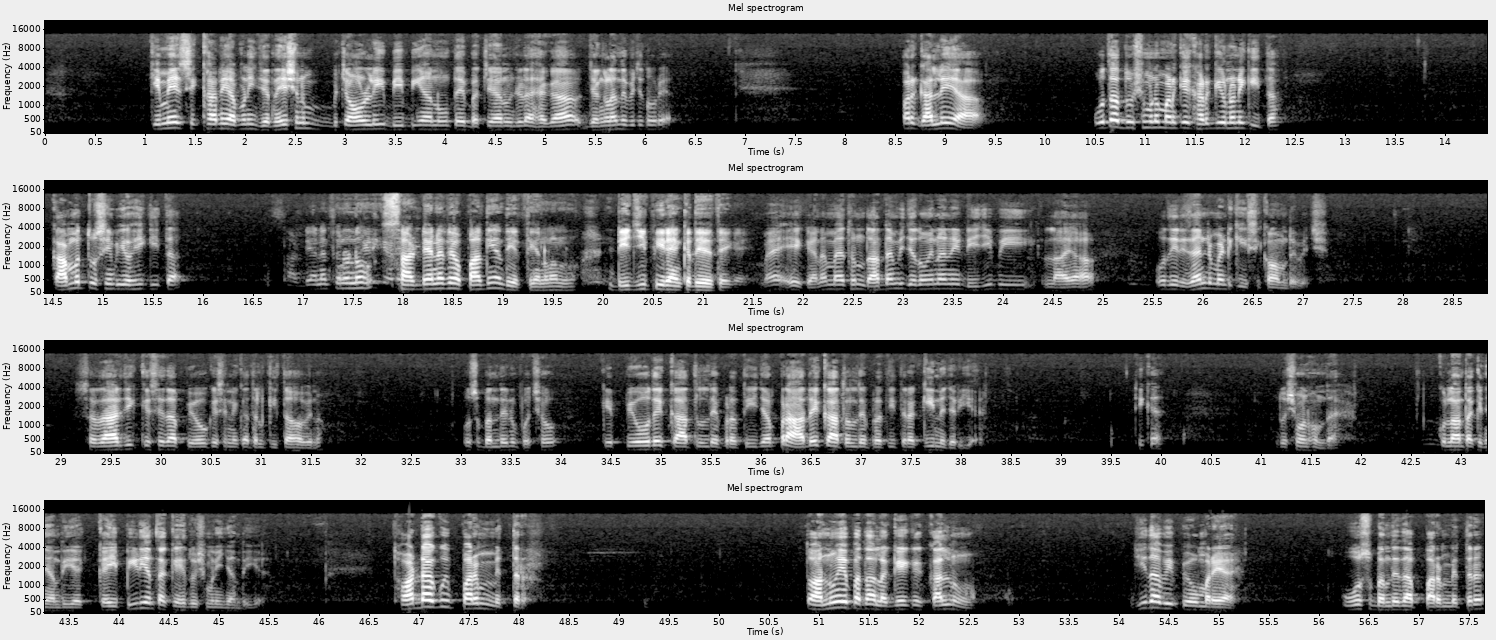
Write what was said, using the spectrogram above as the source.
ਕਿਵੇਂ ਸਿੱਖਾਂ ਨੇ ਆਪਣੀ ਜਨਰੇਸ਼ਨ ਬਚਾਉਣ ਲਈ ਬੀਬੀਆਂ ਨੂੰ ਤੇ ਬੱਚਿਆਂ ਨੂੰ ਜਿਹੜਾ ਹੈਗਾ ਜੰਗਲਾਂ ਦੇ ਵਿੱਚ ਤੋਰਿਆ? ਪਰ ਗੱਲ ਇਹ ਆ ਉਹ ਤਾਂ ਦੁਸ਼ਮਣ ਬਣ ਕੇ ਖੜ ਗਏ ਉਹਨਾਂ ਨੇ ਕੀਤਾ। ਕੰਮ ਤੁਸੀਂ ਵੀ ਉਹੀ ਕੀਤਾ। ਸਾਡਿਆਂ ਨੇ ਤੇ ਉਹਨਾਂ ਨੂੰ, ਸਾਡਿਆਂ ਨੇ ਤੇ ਉਪਾਧੀਆਂ ਦੇ ਦਿੱਤੀਆਂ ਉਹਨਾਂ ਨੂੰ, ਡੀਜੀਪੀ ਰੈਂਕ ਦੇ ਦਿੱਤੇ ਗਏ। ਮੈਂ ਇਹ ਕਹਿਣਾ, ਮੈਂ ਤੁਹਾਨੂੰ ਦੱਸਦਾ ਵੀ ਜਦੋਂ ਇਹਨਾਂ ਨੇ ਡੀਜੀਪੀ ਲਾਇਆ, ਉਹਦੀ ਰਿਜ਼ੈਂਟਮੈਂਟ ਕੀ ਸੀ ਕੌਮ ਦੇ ਵਿੱਚ? ਸਰਦਾਰ ਜੀ, ਕਿਸੇ ਦਾ ਪਿਓ ਕਿਸੇ ਨੇ ਕਤਲ ਕੀਤਾ ਹੋਵੇ ਨਾ, ਉਸ ਬੰਦੇ ਨੂੰ ਪੁੱਛੋ ਕਿ ਪਿਓ ਦੇ ਕਾਤਲ ਦੇ ਪ੍ਰਤੀ ਜਾਂ ਭਰਾ ਦੇ ਕਾਤਲ ਦੇ ਪ੍ਰਤੀ ਤੇਰਾ ਕੀ ਨਜ਼ਰੀਆ ਹੈ? ਠੀਕ ਹੈ? ਦੁਸ਼ਮਣ ਹੁੰਦਾ ਹੈ। ਕੁਲਾਂ ਤੱਕ ਜਾਂਦੀ ਹੈ, ਕਈ ਪੀੜ੍ਹੀਆਂ ਤੱਕ ਇਹ ਦੁਸ਼ਮਣੀ ਜਾਂਦੀ ਹੈ। ਤੁਹਾਡਾ ਕੋਈ ਪਰਮ ਮਿੱਤਰ। ਤੁਹਾਨੂੰ ਇਹ ਪਤਾ ਲੱਗੇ ਕਿ ਕੱਲ ਨੂੰ ਜਿਹਦਾ ਵੀ ਪਿਓ ਮਰਿਆ ਉਸ ਬੰਦੇ ਦਾ ਪਰਮ ਮਿੱਤਰ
